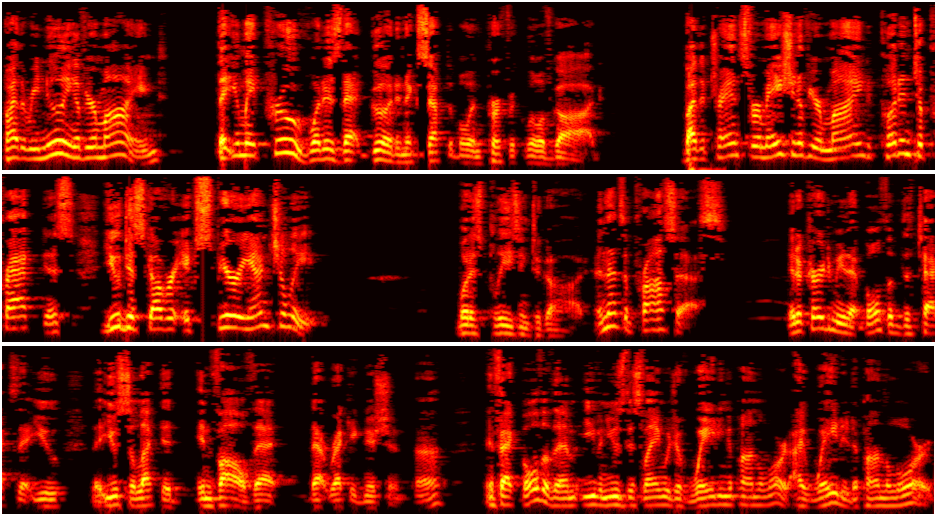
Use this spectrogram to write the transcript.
by the renewing of your mind, that you may prove what is that good and acceptable and perfect will of God. By the transformation of your mind put into practice, you discover experientially what is pleasing to God. And that's a process. It occurred to me that both of the texts that you, that you selected involve that, that recognition. Huh? In fact, both of them even use this language of waiting upon the Lord. I waited upon the Lord.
